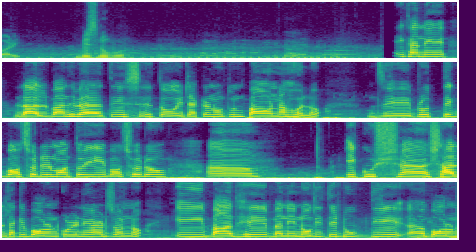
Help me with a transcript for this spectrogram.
বাড়ি? বিষ্ণুপুর। এখানে লাল বাঁধে বেড়াতে এসে তো এটা একটা নতুন পাওনা হলো যে প্রত্যেক বছরের মতোই এবছরও একুশ সালটাকে বরণ করে নেওয়ার জন্য এই বাঁধে মানে নদীতে ডুব দিয়ে বরণ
